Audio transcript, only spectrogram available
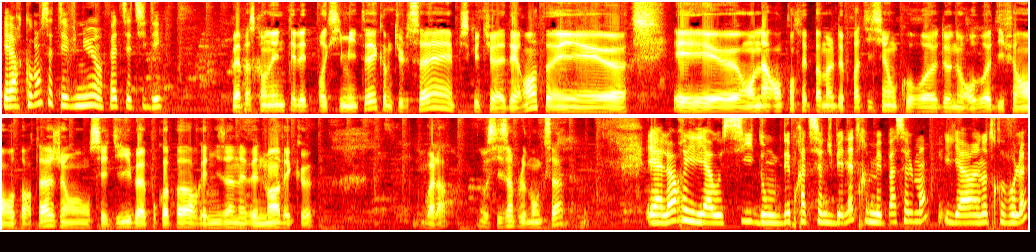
Et alors, comment ça t'est venu, en fait, cette idée? Bah, parce qu'on a une télé de proximité, comme tu le sais, puisque tu es adhérente, et, euh, et euh, on a rencontré pas mal de praticiens au cours de nos re- différents reportages. Et on s'est dit, bah, pourquoi pas organiser un événement avec eux. Voilà, aussi simplement que ça. Et alors, il y a aussi donc des praticiens du bien-être, mais pas seulement. Il y a un autre volet.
